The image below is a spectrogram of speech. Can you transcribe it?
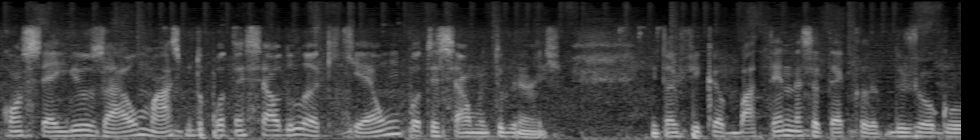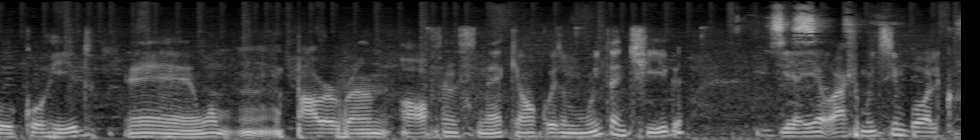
consegue usar o máximo do potencial do Luck, que é um potencial muito grande. Então ele fica batendo nessa tecla do jogo corrido, é um, um power run offense, né, que é uma coisa muito antiga, E aí eu acho muito simbólico.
